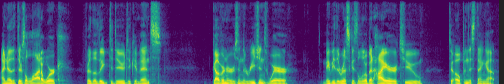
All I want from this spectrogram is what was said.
I know that there's a lot of work for the league to do to convince governors in the regions where maybe the risk is a little bit higher to to open this thing up.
